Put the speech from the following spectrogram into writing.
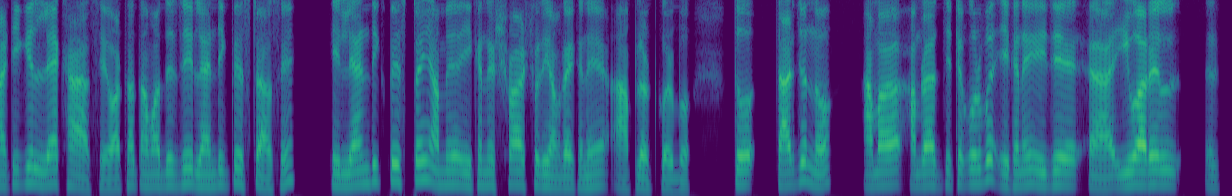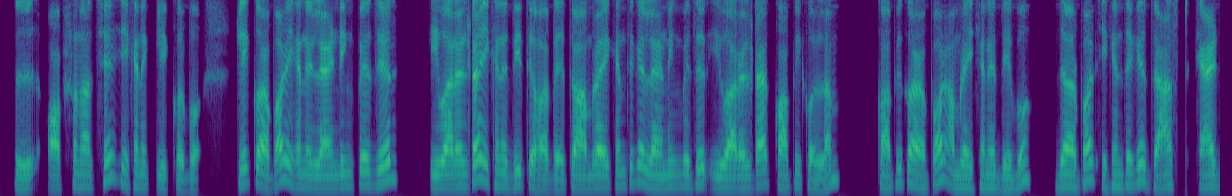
আর্টিকেল লেখা আছে, অর্থাৎ আমাদের যে ল্যান্ডিং পেজটা আছে, এই ল্যান্ডিং পেজটাই আমি এখানে সরাসরি আমরা এখানে আপলোড করব। তো তার জন্য আমরা আমরা যেটা করব, এখানে এই যে ইউআরএল অপশন আছে, এখানে ক্লিক করব। ক্লিক করার পর এখানে ল্যান্ডিং পেজের ইউআরএলটা এখানে দিতে হবে। তো আমরা এখান থেকে ল্যান্ডিং পেজের ইউআরএলটা কপি করলাম। কপি করার পর আমরা এখানে দেব। দেওয়ার পর এখান থেকে জাস্ট অ্যাড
